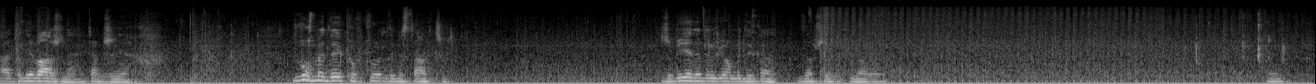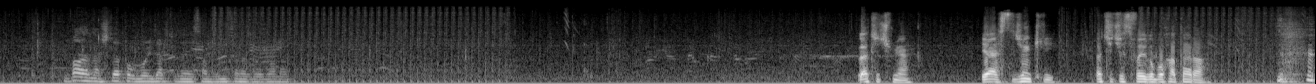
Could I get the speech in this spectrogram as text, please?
Ale to nieważne, tak żyje. Dwóch medyków, kurde, wystarczy. Żeby jeden drugiego medyka zawsze wychwilował. Walę na ślepo, bo i tak tutaj jest amunicja rozłożona. Leczyć mnie. Jest, dzięki. Leczycie swojego bohatera.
